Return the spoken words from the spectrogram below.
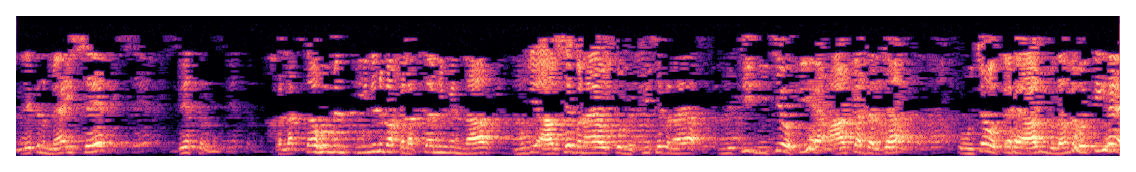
لیکن میں اس سے بہتر ہوں۔ خلقتا ہوں میں تین دن کا خلقتا نہیں میں نار۔ مجھے آگ سے بنایا، اس کو مٹی سے بنایا۔ مٹی نیچے ہوتی ہے، آگ کا درجہ اونچا ہوتا ہے، آگ بلند ہوتی ہے،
